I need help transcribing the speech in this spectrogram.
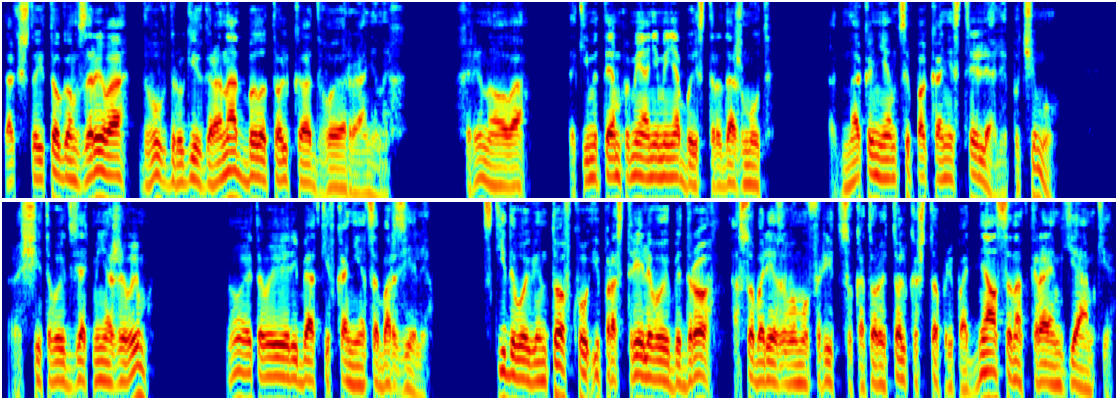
Так что итогом взрыва двух других гранат было только двое раненых. Хреново. Такими темпами они меня быстро дожмут. Однако немцы пока не стреляли. Почему? Рассчитывают взять меня живым? Ну, это вы, ребятки, в конец оборзели. Скидываю винтовку и простреливаю бедро особо резвому фрицу, который только что приподнялся над краем ямки.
